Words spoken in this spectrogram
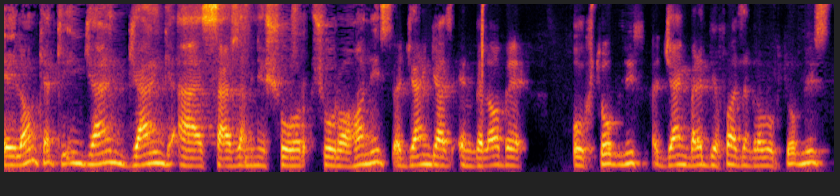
اعلام کرد که این جنگ جنگ از سرزمین شور، شوراها نیست و جنگ از انقلاب اکتبر نیست. جنگ برای دفاع از انقلاب اکتبر نیست.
